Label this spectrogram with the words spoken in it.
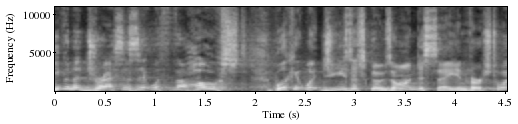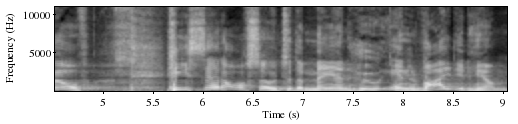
even addresses it with the host. Look at what Jesus goes on to say in verse 12. He said also to the man who invited him,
